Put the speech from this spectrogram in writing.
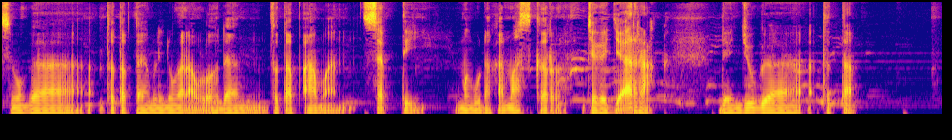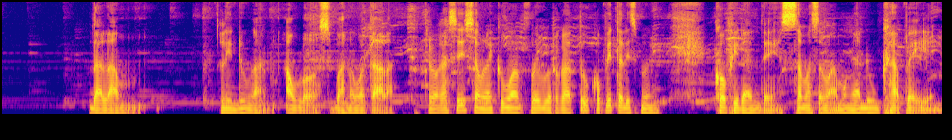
Semoga tetap dalam lindungan Allah dan tetap aman, safety, menggunakan masker, jaga jarak dan juga tetap dalam lindungan Allah Subhanahu wa taala. Terima kasih. Assalamualaikum warahmatullahi wabarakatuh. Kopi talisman, kopi dan teh sama-sama mengandung kafein.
